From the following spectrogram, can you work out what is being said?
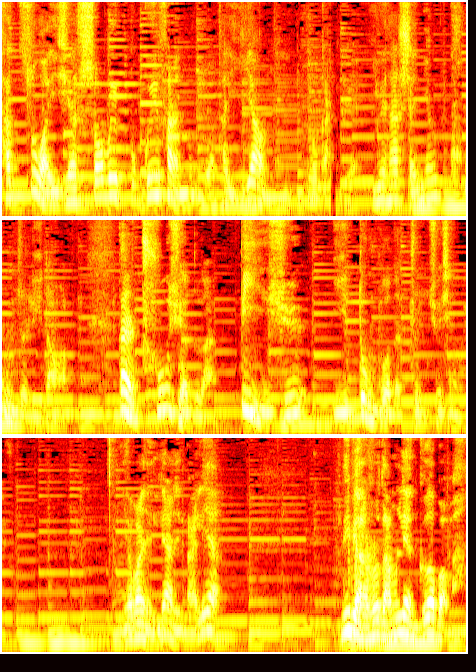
他做一些稍微不规范的动作，他一样能有感觉，因为他神经控制力到了。但是初学者必须以动作的准确性为主，要不然你练就白练了。你比方说咱们练胳膊吧，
